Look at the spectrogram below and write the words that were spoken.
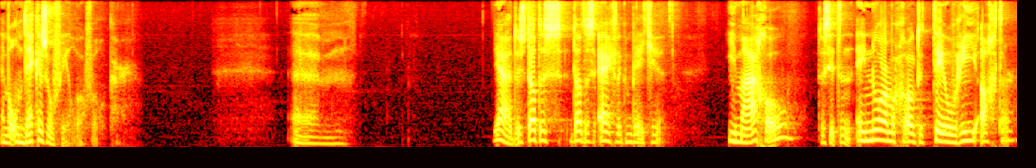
en we ontdekken zoveel over elkaar. Um, ja, dus dat is, dat is eigenlijk een beetje imago. Er zit een enorme grote theorie achter.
